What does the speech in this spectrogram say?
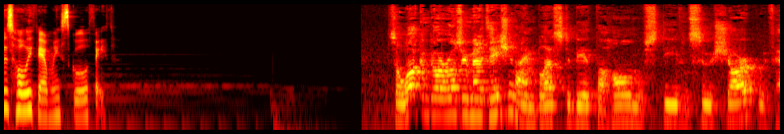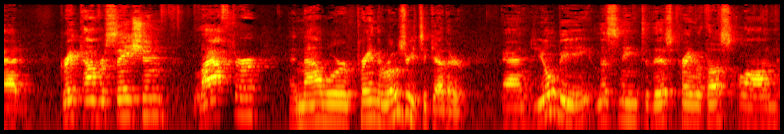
is Holy Family School of Faith. So, welcome to our Rosary Meditation. I am blessed to be at the home of Steve and Sue Sharp. We've had great conversation, laughter, and now we're praying the Rosary together. And you'll be listening to this, praying with us on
